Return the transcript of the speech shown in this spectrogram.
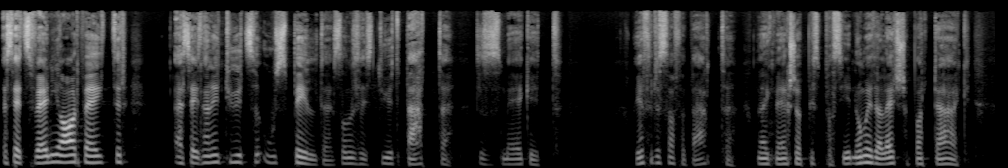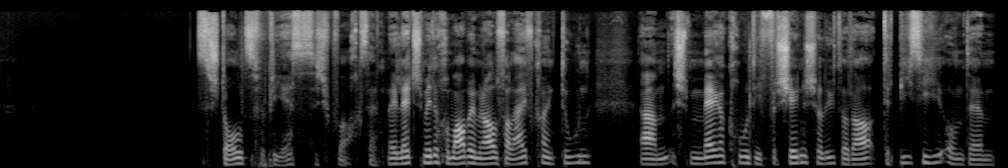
es hat zu wenig Arbeiter, es heißt nicht, sie ausbilden, sondern es heißt, beten, dass es mehr gibt. Ich habe das angefangen beten. Und dann merkst du, etwas passiert. Nur in den letzten paar Tagen. Das Stolz für Jesus ist gewachsen. Wir haben letzten Mittwoch am Abend im Alpha Live in Thun. Ähm, es ist mega cool, die verschiedensten Leute, die da dabei sind und ähm,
